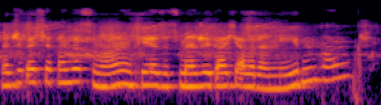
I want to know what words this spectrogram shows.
Magic Eiche reinsetzen. Nein, okay, er setzt Magic Eiche aber daneben halt.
